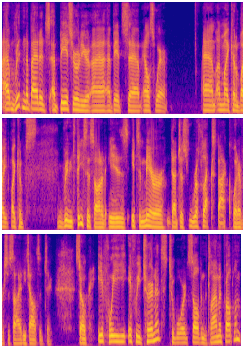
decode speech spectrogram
I've written about it a bit earlier, uh, a bit um, elsewhere, um, and my kind of my, my kind of really thesis on it is it's a mirror that just reflects back whatever society tells it to. So if we if we turn it towards solving the climate problem,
